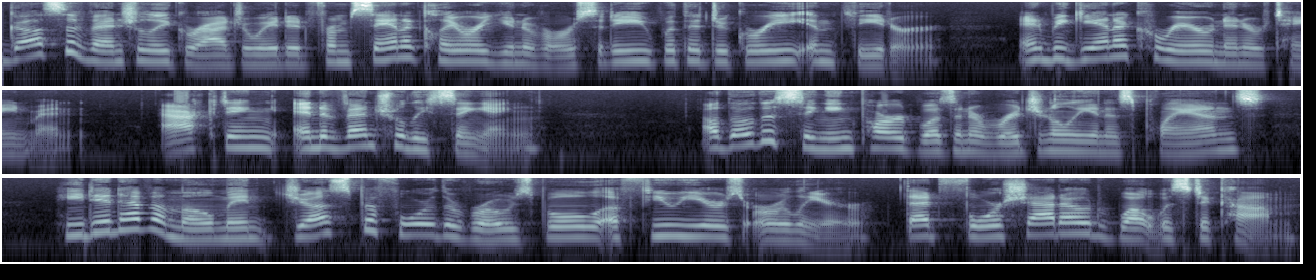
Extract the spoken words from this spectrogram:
Gus eventually graduated from Santa Clara University with a degree in theater and began a career in entertainment, acting, and eventually singing. Although the singing part wasn't originally in his plans, he did have a moment just before the Rose Bowl a few years earlier that foreshadowed what was to come.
